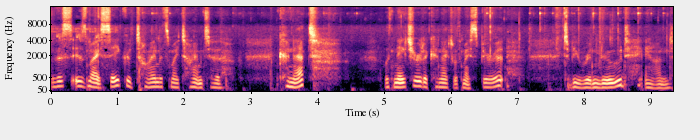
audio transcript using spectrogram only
this is my sacred time. It's my time to connect with nature, to connect with my spirit, to be renewed and,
